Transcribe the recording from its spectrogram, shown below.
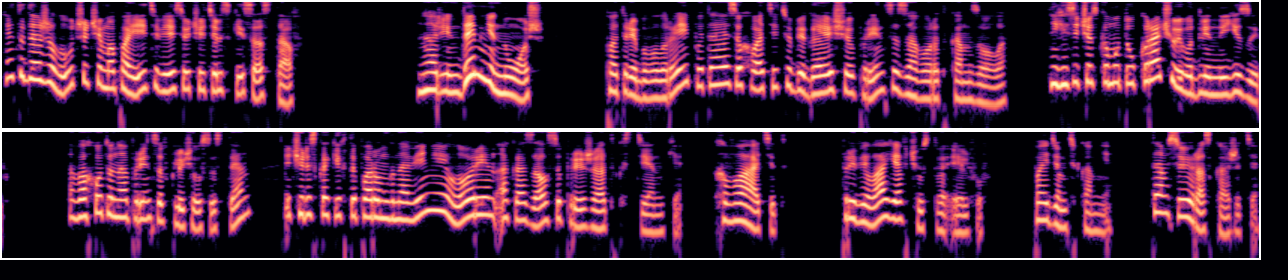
Это даже лучше, чем опоить весь учительский состав. «Нарин, дай мне нож!» — потребовал Рэй, пытаясь ухватить убегающего принца за ворот камзола. «Я сейчас кому-то укорочу его длинный язык!» В охоту на принца включился Стэн, и через каких-то пару мгновений Лориен оказался прижат к стенке. «Хватит!» — привела я в чувство эльфов. «Пойдемте ко мне, там все и расскажете».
